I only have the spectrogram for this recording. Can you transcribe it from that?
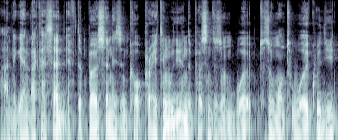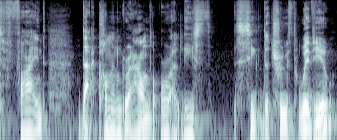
And again, like I said, if the person isn't cooperating with you and the person doesn't work, doesn't want to work with you to find that common ground or at least seek the truth with you,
